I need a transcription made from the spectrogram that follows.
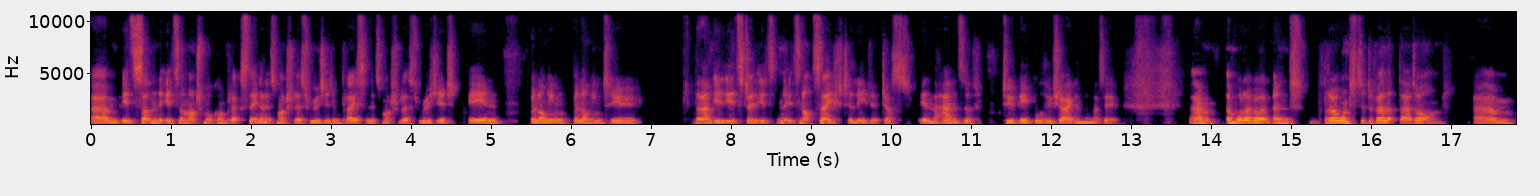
um, it's suddenly it's a much more complex thing and it's much less rooted in place and it's much less rooted in belonging belonging to that it, it's it's it's not safe to leave it just in the hands of two people who shag and then that's it. Um, and what I've and but I wanted to develop that on um,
